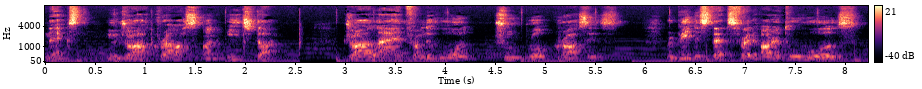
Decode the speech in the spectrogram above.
Next, you draw a cross on each dot. Draw a line from the hole through both crosses. Repeat the steps for the other two holes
